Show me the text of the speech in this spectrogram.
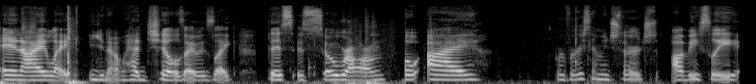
And I like, you know, had chills. I was like, this is so wrong. So I reverse image searched. Obviously,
